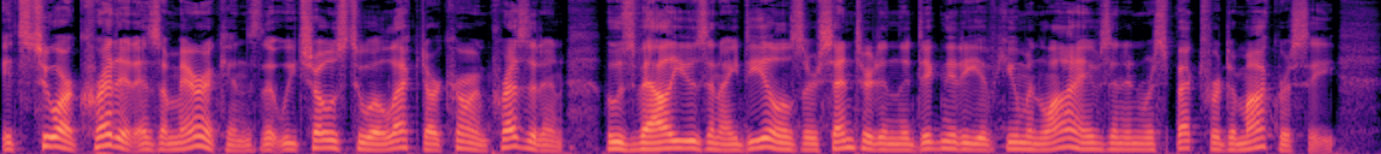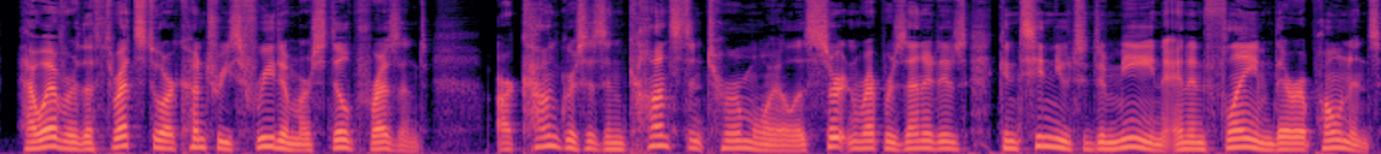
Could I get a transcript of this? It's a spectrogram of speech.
It's to our credit as Americans that we chose to elect our current president, whose values and ideals are centered in the dignity of human lives and in respect for democracy. However, the threats to our country's freedom are still present. Our Congress is in constant turmoil as certain representatives continue to demean and inflame their opponents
